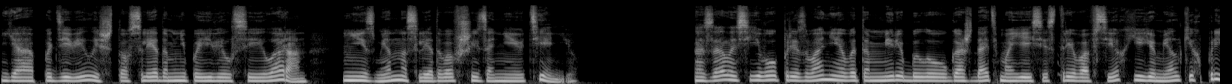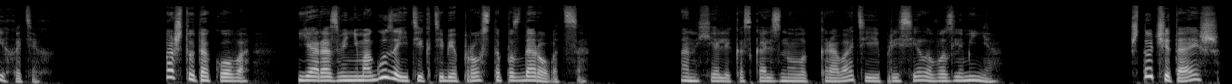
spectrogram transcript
Я подивилась, что следом не появился и Лоран, неизменно следовавший за нею тенью. Казалось, его призвание в этом мире было угождать моей сестре во всех ее мелких прихотях. А что такого? Я разве не могу зайти к тебе просто поздороваться? Анхелика скользнула к кровати и присела возле меня. «Что читаешь?»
